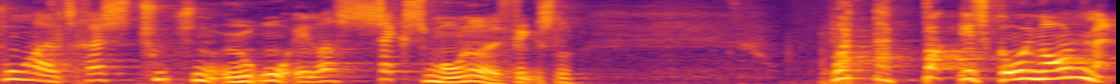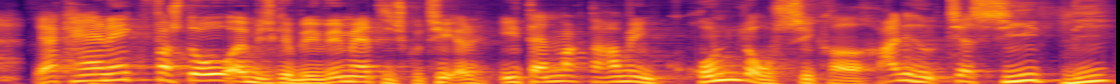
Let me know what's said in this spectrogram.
250.000 euro eller 6 måneder i fængsel. What the fuck is going on, mand? Jeg kan ikke forstå, at vi skal blive ved med at diskutere det. I Danmark der har vi en grundlovssikret rettighed til at sige lige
